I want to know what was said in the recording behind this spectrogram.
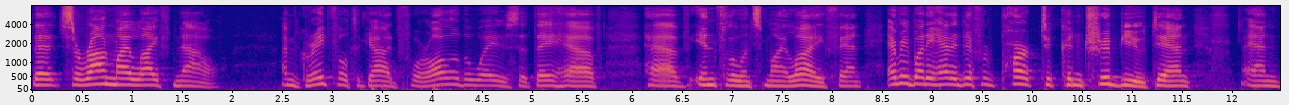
that surround my life now. I'm grateful to God for all of the ways that they have have influenced my life and everybody had a different part to contribute and and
